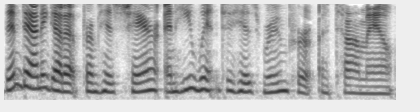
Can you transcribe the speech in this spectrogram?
Then Daddy got up from his chair and he went to his room for a timeout.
